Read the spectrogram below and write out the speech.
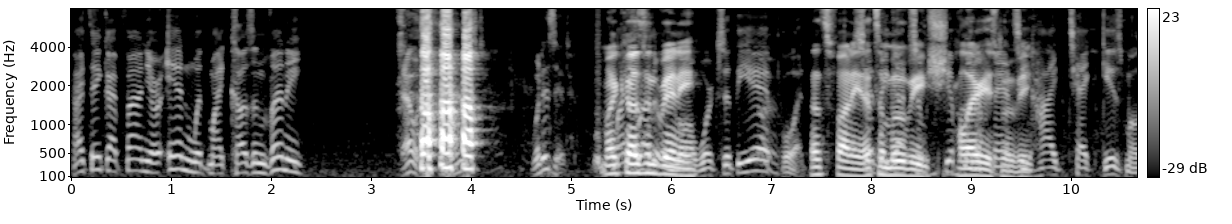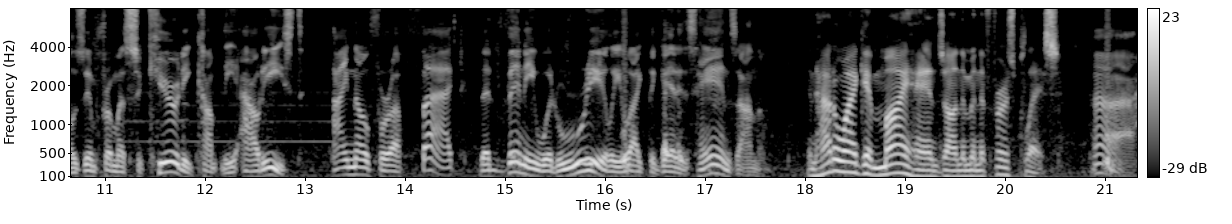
I think I found your in with my cousin Vinny. That was fast. What is it? My cousin brother-in-law Vinny. works at the airport. That's funny. Said That's a movie. some Hilarious fancy movie. high-tech gizmos in from a security company out east. I know for a fact that Vinny would really like to get his hands on them. And how do I get my hands on them in the first place? Ah.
